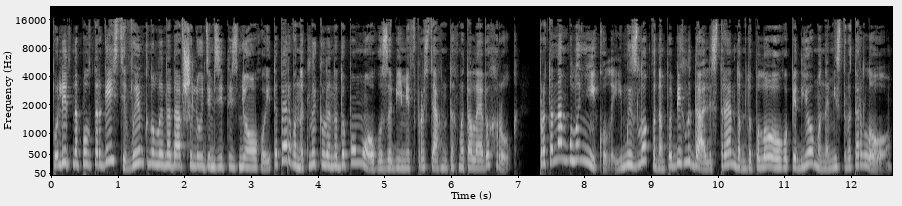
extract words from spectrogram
Політ на полтергейсті вимкнули, надавши людям зійти з нього, і тепер вони кликали на допомогу з обіймів простягнутих металевих рук. Проте нам було ніколи, і ми з Локведом побігли далі з трендом до пологового підйому на міст Ветерлоо.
